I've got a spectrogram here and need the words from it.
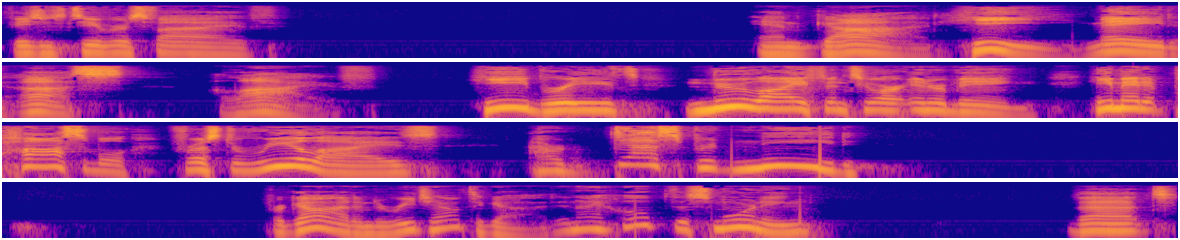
Ephesians 2 verse 5. And God, He made us alive. He breathed new life into our inner being. He made it possible for us to realize our desperate need for God and to reach out to God. And I hope this morning that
